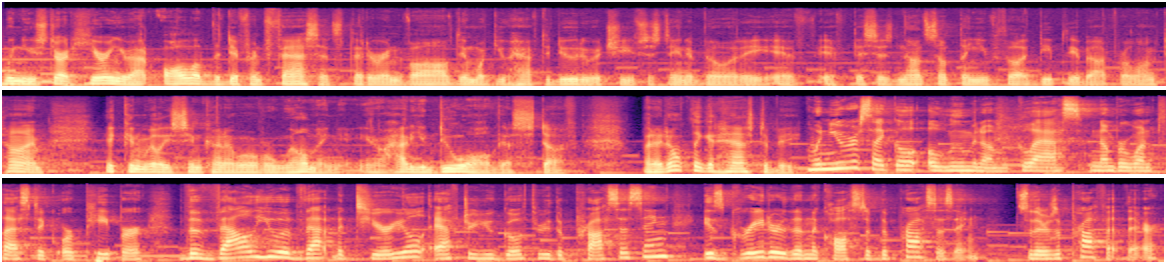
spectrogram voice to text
When you start hearing about all of the different facets that are involved in what you have to do to achieve sustainability, if, if this is not something you've thought deeply about for a long time, it can really seem kind of overwhelming. You know, how do you do all this stuff? But I don't think it has to be. When you recycle aluminum, glass, number one plastic, or paper, the value of that material after you go through the processing is greater than the cost of the processing. So there's a profit there.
